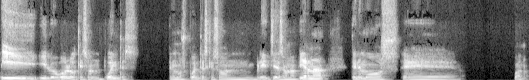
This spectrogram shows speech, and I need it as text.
y, luego lo que son puentes. Tenemos puentes que son bridges a una pierna, tenemos, eh, bueno,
